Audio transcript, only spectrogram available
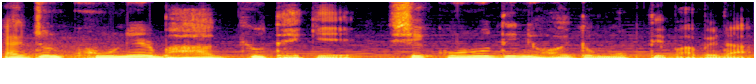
একজন খুনের ভাগ্য থেকে সে কোনোদিনই হয়তো মুক্তি পাবে না।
